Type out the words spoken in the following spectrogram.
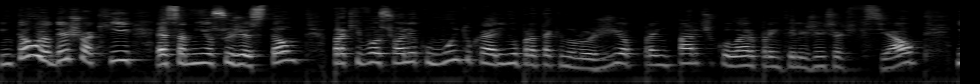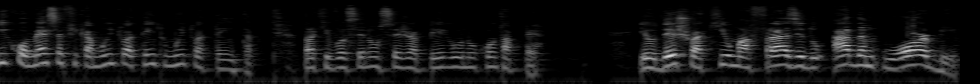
Então eu deixo aqui essa minha sugestão para que você olhe com muito carinho para a tecnologia, para em particular para a inteligência artificial e a ficar muito atento, muito atenta, para que você não seja pego no contapé. Eu deixo aqui uma frase do Adam Warby,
